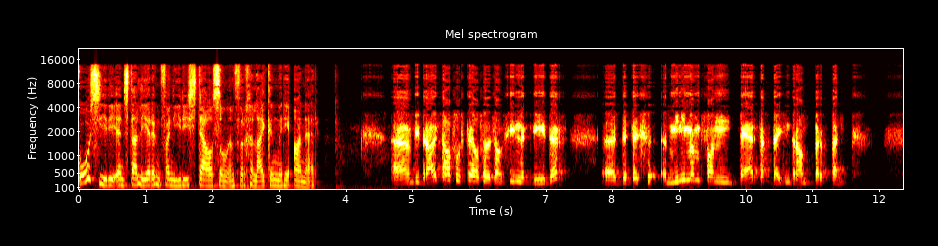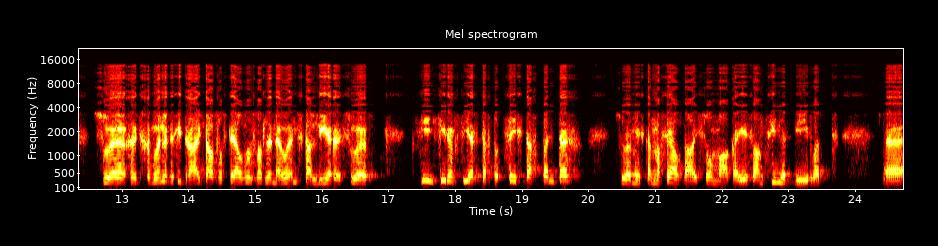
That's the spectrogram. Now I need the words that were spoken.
kos hierdie installering van hierdie stelsel in vergelyking met die ander? Ehm uh, die draaitafelstelsel is aansienlik duurder. Uh dit is 'n minimum van R30000 per punt. So gewoonlik is die draaitafelstelsels wat hulle nou installeer is so 44 tot 60 punte. So mense kan maar self daai som maak. Hy is aansienlik duur wat uh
